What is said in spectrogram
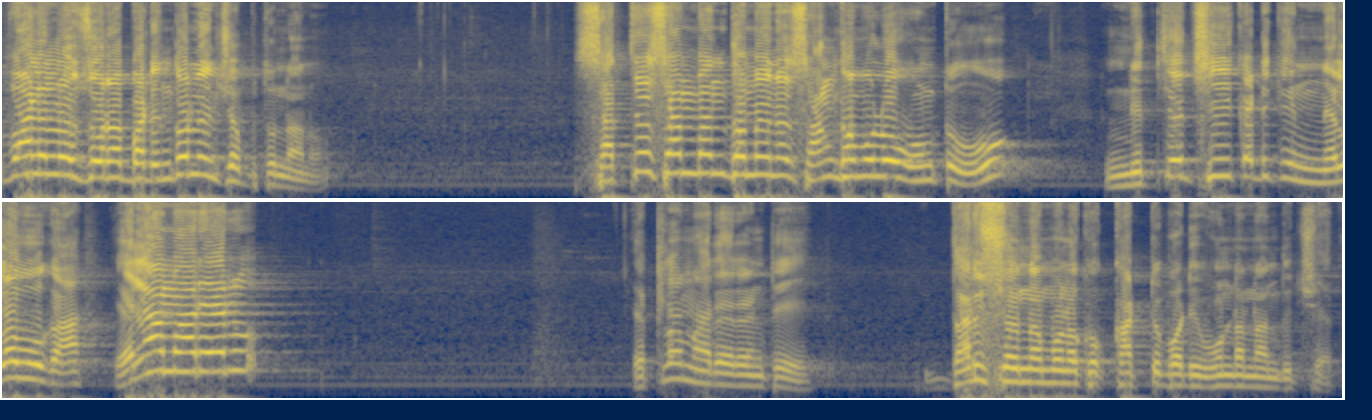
వాళ్ళలో జొరబడిందో నేను చెబుతున్నాను. సత్య సంబంధమైన సంఘములో ఉంటూ నిత్య చీకటికి నిలవుగా ఎలా మారారు? ఎట్లా మారారంటే దర్శనమునకు కట్టుబడి ఉండనందుచేత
